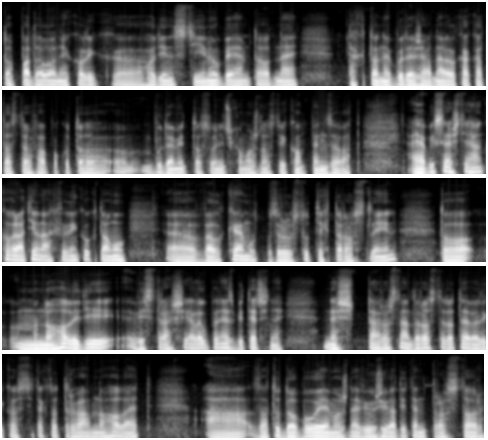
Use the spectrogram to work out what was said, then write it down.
dopadalo několik hodin stínu během toho dne, tak to nebude žádná velká katastrofa, pokud to eh, bude mít to sluníčko možnost vykompenzovat. A já bych se ještě, Hanko, vrátil na chvilinku k tomu eh, velkému vzrůstu těchto rostlin. To mnoho lidí vystraší, ale úplně zbytečně. Než ta rostlina doroste do té velikosti, tak to trvá mnoho let a za tu dobu je možné využívat i ten prostor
